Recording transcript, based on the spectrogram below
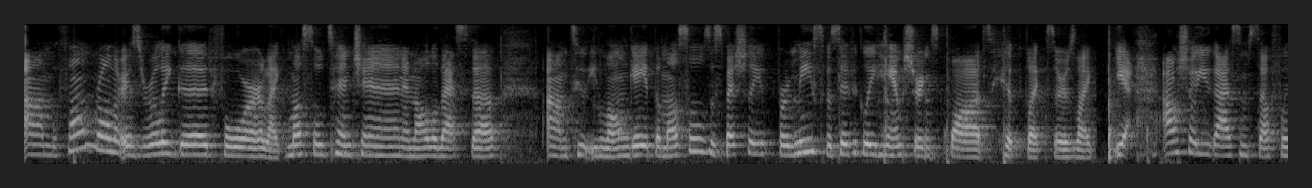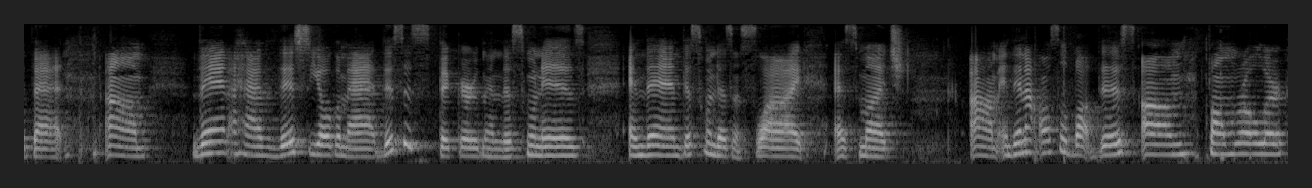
Um, the foam roller is really good for like muscle tension and all of that stuff um, to elongate the muscles, especially for me specifically hamstrings, quads, hip flexors. Like, yeah, I'll show you guys some stuff with that. Um, then I have this yoga mat. This is thicker than this one is. And then this one doesn't slide as much. Um, and then I also bought this um, foam roller,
